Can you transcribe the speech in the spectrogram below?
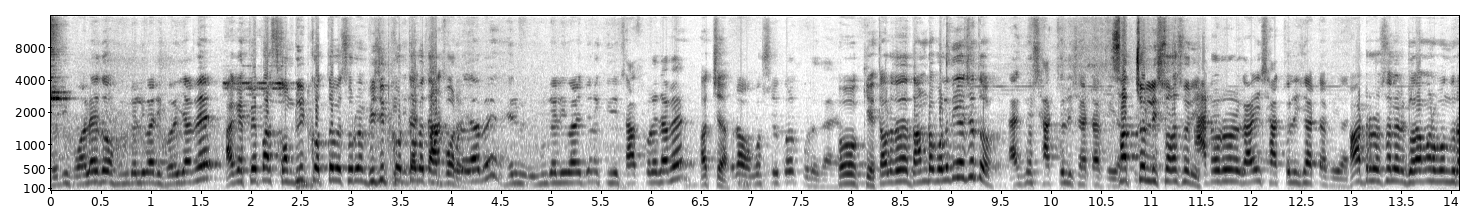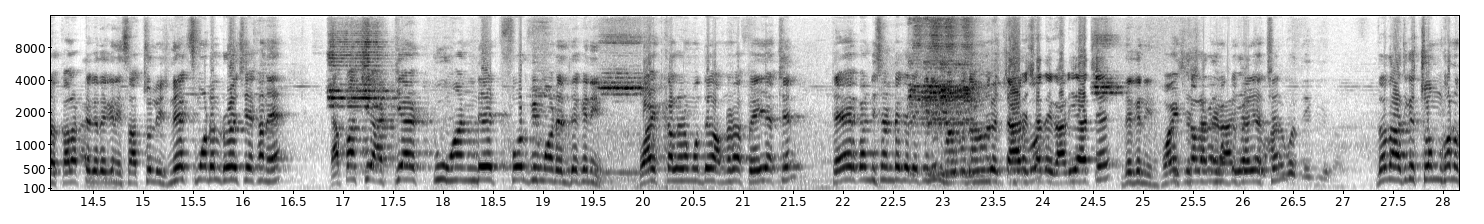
যদি বলে তো হোম ডেলিভারি হয়ে যাবে। আগে পেপারস কমপ্লিট করতে হবে শোরুমে ভিজিট করতে হবে তারপরে। যাবে হোম ডেলিভারির জন্য কিছু চার্জ করে যাবে? আচ্ছা। ওরা অবশ্যই করে করে দেয়। ওকে তাহলে দাদা দামটা বলে দিয়েছ তো? একদম সাতচল্লিশ হাজার টাকা সাতচল্লিশ সরাসরি। আঠারোর গাড়ি সাতচল্লিশ হাজার টাকা। আঠারো সালের গ্লামার বন্ধুরা কালারটাকে দেখে নিন সাতচল্লিশ। নেক্সট মডেল রয়েছে এখানে। Apache RTR two hundred four V model দেখে নিন। হোয়াইট কালারের মধ্যে আপনারা পেয়ে যাচ্ছেন। টায়ার কন্ডিশনটাকে দেখে নিন ভালো চারের সাথে গাড়ি আছে। দেখে নিন হোয়াইট কালারের মধ্যে পেয়ে আছে, যাচ্ছেন। দাদা আজকে চমকানো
